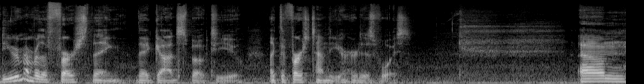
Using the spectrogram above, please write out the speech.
Do you remember the first thing that God spoke to you? Like the first time that you heard his voice? Um,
